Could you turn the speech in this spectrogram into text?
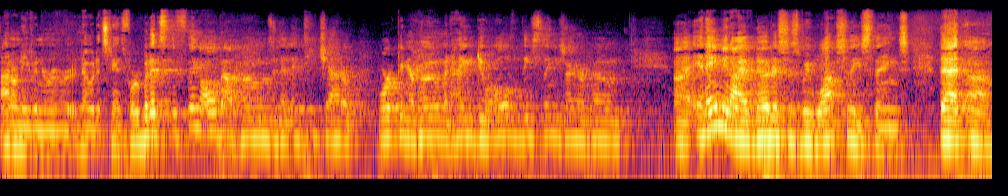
I don't even remember, know what it stands for, but it's the thing all about homes, and then they teach you how to work in your home and how you do all of these things in your home. Uh, and Amy and I have noticed as we watch these things that um,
